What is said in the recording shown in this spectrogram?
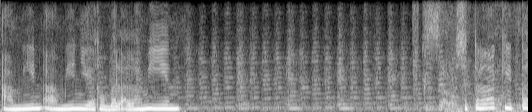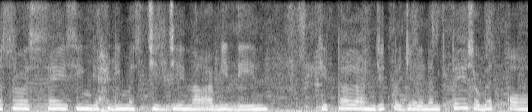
Amin amin ya robbal alamin. Setelah kita selesai singgah di Masjid Zainal Abidin, kita lanjut perjalanan kita ya sobatku.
